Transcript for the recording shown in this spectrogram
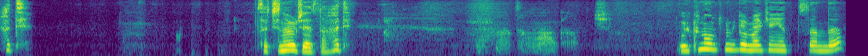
Hadi. Saçını öreceğiz daha. Hadi. Uykun olduğunu biliyorum. Erken yatsan da.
